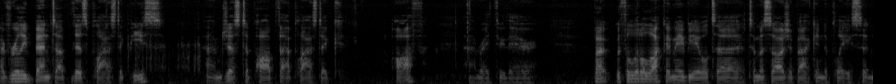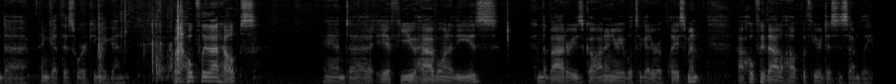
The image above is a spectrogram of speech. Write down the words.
I've really bent up this plastic piece um, just to pop that plastic off uh, right through there. But with a little luck, I may be able to, to massage it back into place and, uh, and get this working again. But hopefully that helps. And uh, if you have one of these and the battery's gone and you're able to get a replacement, uh, hopefully that'll help with your disassembly.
